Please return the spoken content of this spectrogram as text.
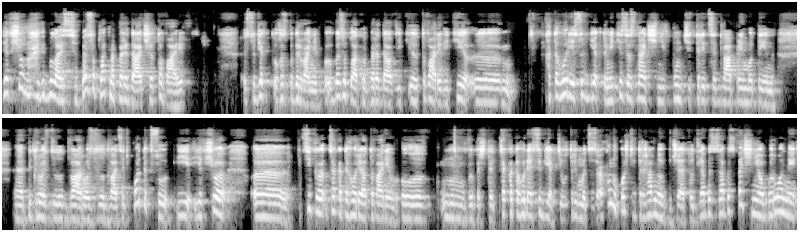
Якщо відбулася безоплатна передача товарів, суб'єкт господарювання безоплатно передав товарів, які е, категорії суб'єктам, які зазначені в пункті 32 прим. 1 е, підрозділу 2 розділу 20 кодексу, і якщо е, ці, ця категорія товарів, е, вибачте, ця категорія суб'єктів утримується за рахунок коштів державного бюджету для без- забезпечення оборони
